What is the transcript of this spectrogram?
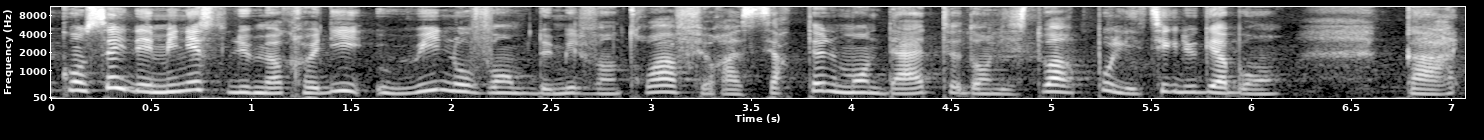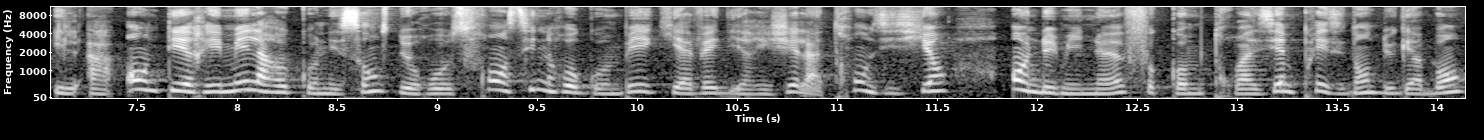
Conseil des ministres du mercredi 8 novembre 2023 fera certainement date dans l'histoire politique du Gabon, car il a entérimé la reconnaissance de Rose Francine Rogombe qui avait dirigé la transition en 2009 comme troisième présidente du Gabon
